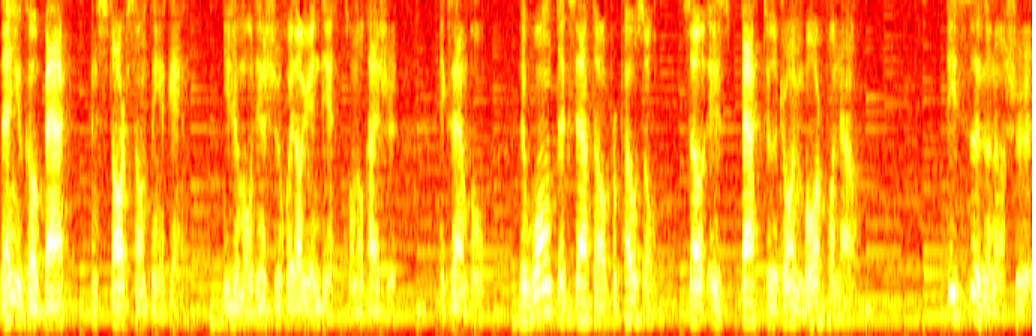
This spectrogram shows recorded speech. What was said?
then you go back and start something again. 依着某件事回到原点，从头开始。Example, they won't accept our proposal, so it's back to the drawing board for now. 第四个呢是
